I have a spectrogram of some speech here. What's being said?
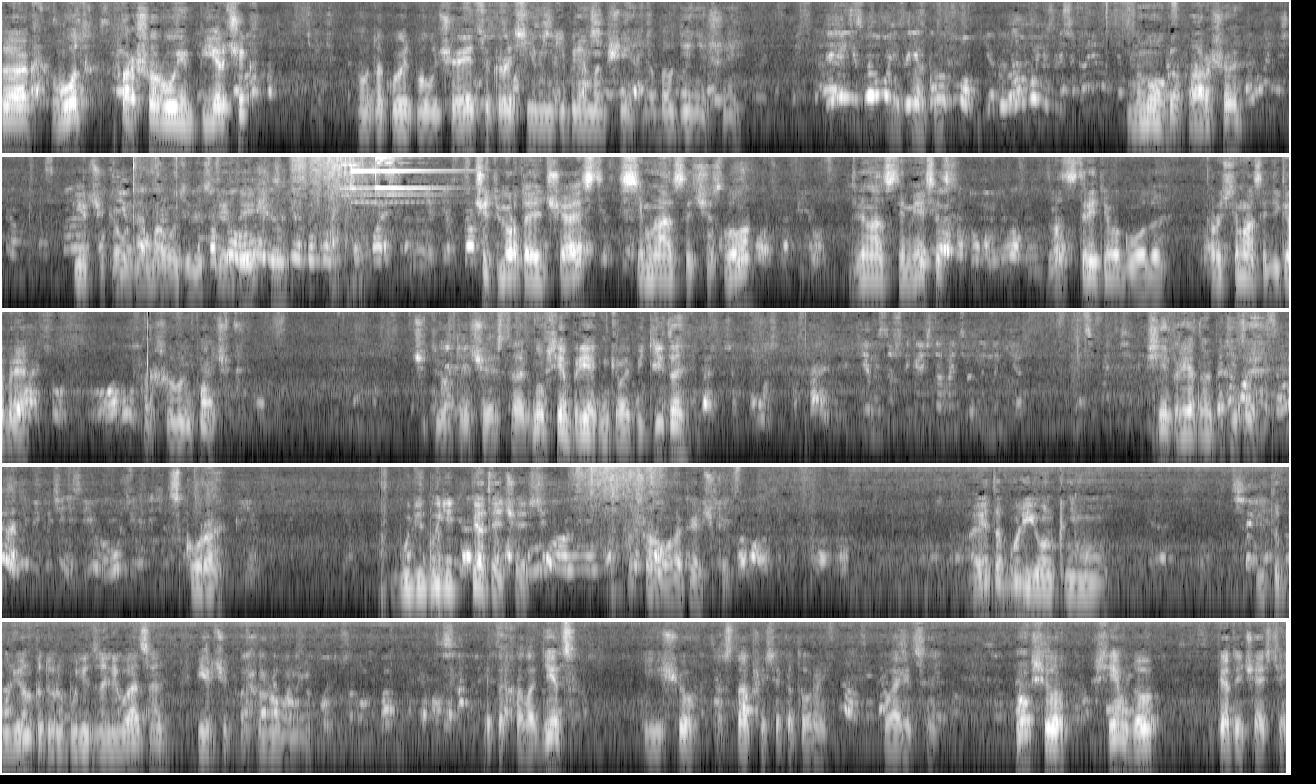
Так, вот фаршируем перчик. Вот такой вот получается, красивенький, прям вообще обалденнейший. Так. Много фарша. Перчика вот наморозили с лета еще. Четвертая часть, 17 число, 12 месяц, 23 года. Короче, 17 декабря. Фаршируем перчик. Четвертая часть. Так, ну всем приятненького аппетита. Всем приятного аппетита. Скоро будет выйдет пятая часть фаршированного перчика. А это бульон к нему. Это бульон, который будет заливаться в перчик фаршированный. Это холодец и еще оставшийся, который варится. Ну все, всем до пятой части.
